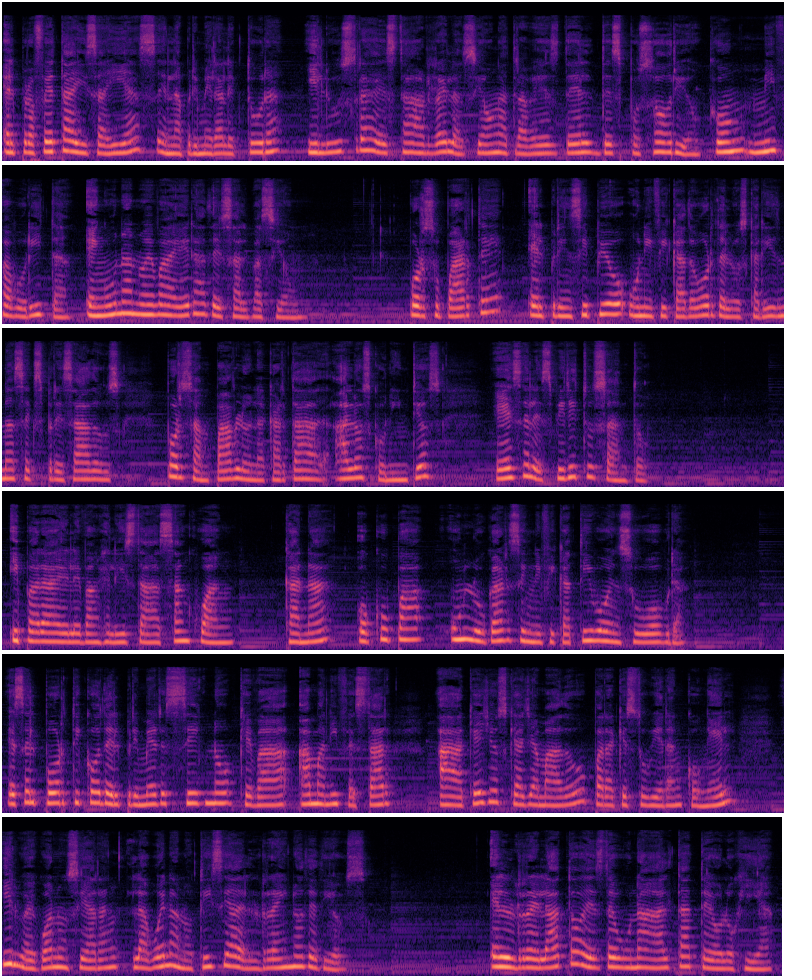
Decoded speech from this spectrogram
El profeta Isaías en la primera lectura ilustra esta relación a través del desposorio con mi favorita en una nueva era de salvación. Por su parte, el principio unificador de los carismas expresados por San Pablo en la carta a los Corintios es el Espíritu Santo. Y para el evangelista San Juan, Caná ocupa un lugar significativo en su obra. Es el pórtico del primer signo que va a manifestar a aquellos que ha llamado para que estuvieran con él y luego anunciaran la buena noticia del reino de Dios. El relato es de una alta teología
